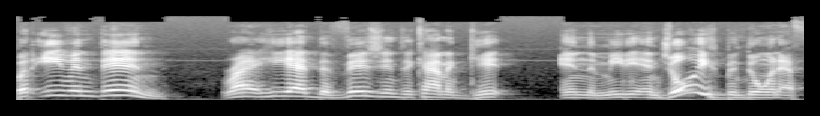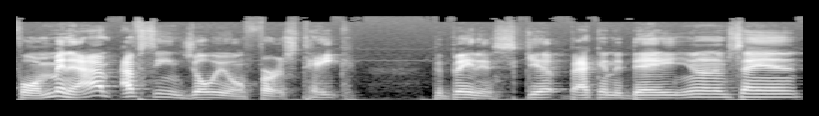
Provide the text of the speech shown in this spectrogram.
But even then, right, he had the vision to kind of get in the media. And Joey's been doing that for a minute. I've, I've seen Joey on First Take, debating Skip back in the day. You know what I'm saying?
